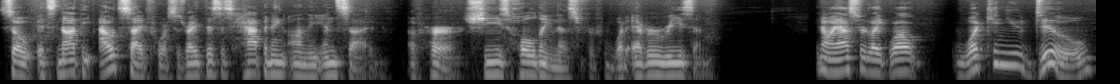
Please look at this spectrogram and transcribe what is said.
So it's not the outside forces, right? This is happening on the inside of her. She's holding this for whatever reason. You know, I asked her, like, well, what can you do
